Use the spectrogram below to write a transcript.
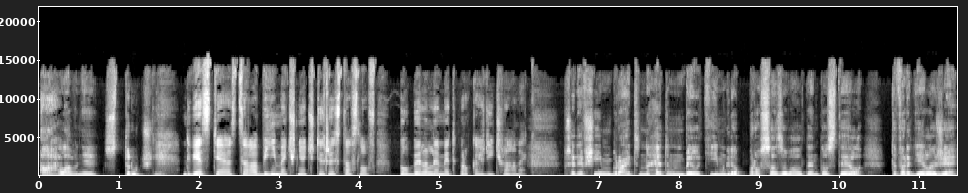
a hlavně stručně. 200, zcela výjimečně 400 slov. To byl limit pro každý článek. Především Brighton Haddon byl tím, kdo prosazoval tento styl. Tvrdil, že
